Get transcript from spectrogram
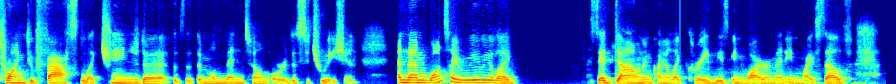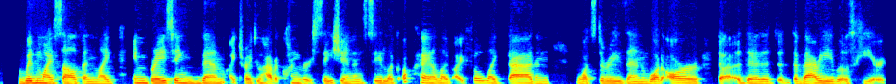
trying to fast like change the, the, the momentum or the situation. And then once i really like sit down and kind of like create this environment in myself with myself and like embracing them i try to have a conversation and see like okay like i feel like that and what's the reason what are the the, the, variables here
